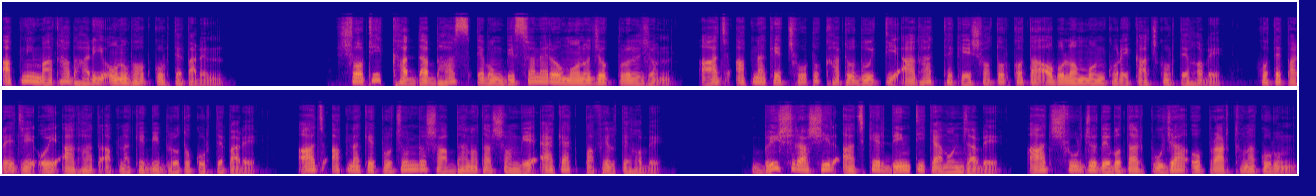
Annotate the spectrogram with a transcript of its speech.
আপনি মাথা ভারী অনুভব করতে পারেন। সঠিক খাদ্যাভ্যাস এবং বিশ্রামেরও মনোযোগ প্রয়োজন। আজ আপনাকে ছোটখাটো দুইটি আঘাত থেকে সতর্কতা অবলম্বন করে কাজ করতে হবে। হতে পারে যে ওই আঘাত আপনাকে বিব্রত করতে পারে। আজ আপনাকে প্রচণ্ড সাবধানতার সঙ্গে এক এক পা ফেলতে হবে। বৃষ রাশির আজকের দিনটি কেমন যাবে? আজ সূর্য দেবতার পূজা ও প্রার্থনা করুন।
